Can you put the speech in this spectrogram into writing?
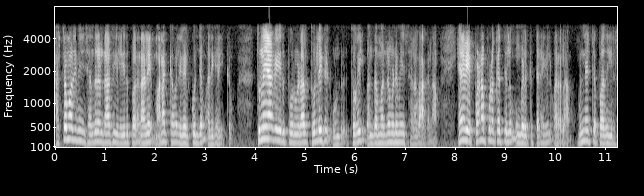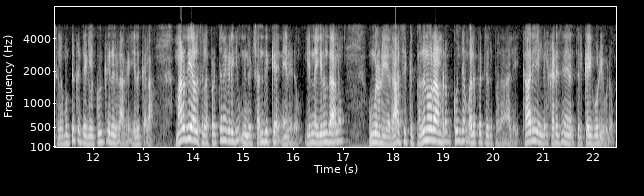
அஷ்டமாதிபதி சந்திரன் ராசியில் இருப்பதனாலே மனக்கவலைகள் கொஞ்சம் அதிகரிக்கும். துணையாக இருப்பவர்களால் தொல்லைகள் உண்டு. தொகை வந்த மறுநிமிடமே செலவாகலாம். எனவே பணப்புழக்கத்திலும் உங்களுக்கு தடைகள் வரலாம். முன்னேற்ற பாதையில் சில முட்டுக்கட்டைகள் குறுக்கீடுகளாக இருக்கலாம். மறதியால் சில பிரச்சனைகளையும் நீங்கள் சந்திக்க நேரிடும். என்ன இருந்தாலும் உங்களுடைய ராசிக்கு பதினோராம் இடம் கொஞ்சம் வலுப்பெற்றிருப்பதனாலே காரியங்கள் கடைசி நேரத்தில் கைகூடிவிடும்.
